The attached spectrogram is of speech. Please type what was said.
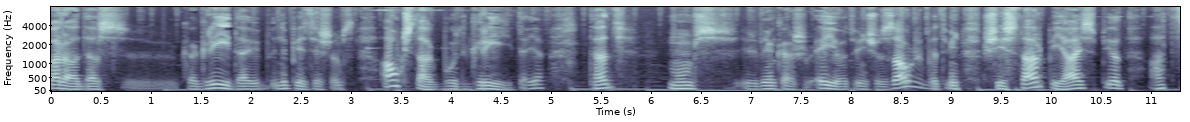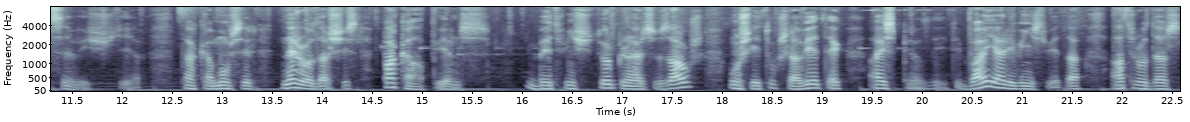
parādās, ka grīdai nepieciešams augstāk būt grīda, ja, tad Mums ir vienkārši ejot viņš uz augšu, bet viņ, šī starpa jāizpild atsevišķi. Ja. Tā kā mums ir nerodās šis pakāpiens, bet viņš turpinās uz augšu, un šī tukšā vieta tiek aizpildīta. Vai arī viņas vietā atrodas,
